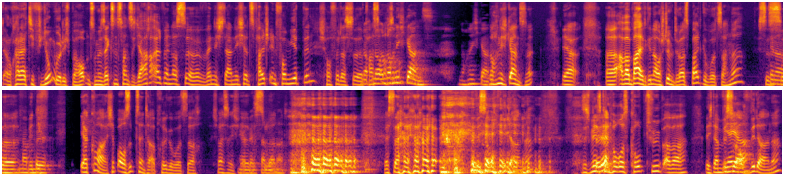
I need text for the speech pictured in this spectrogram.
noch relativ jung, würde ich behaupten, zumindest 26 Jahre alt, wenn das, äh, wenn ich da nicht jetzt falsch informiert bin. Ich hoffe, das äh, passt no, no, noch so. nicht ganz. Noch nicht ganz. Noch nicht ganz, ne? Ja, äh, aber bald, genau, stimmt. Du hast bald Geburtstag, ne? Ist es, genau, äh, wenn die, ja, guck mal, ich habe auch 17. April Geburtstag. Ich weiß nicht, ja, bist du dann? bester bist du auch wieder, ne? Also ich bin jetzt kein Horoskop-Typ, aber ich, dann bist ja, du ja. auch wieder, ne?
